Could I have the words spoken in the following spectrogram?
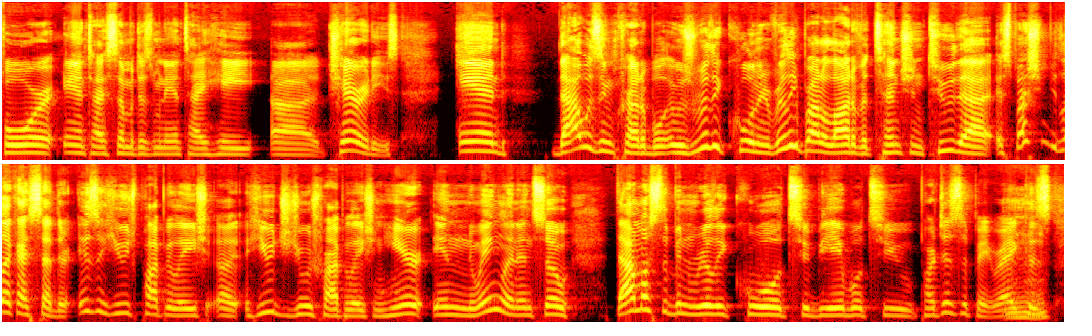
for anti-Semitism and anti-hate uh, charities, and that was incredible. It was really cool, and it really brought a lot of attention to that. Especially like I said, there is a huge population, a huge Jewish population here in New England, and so that must have been really cool to be able to participate, right? Because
